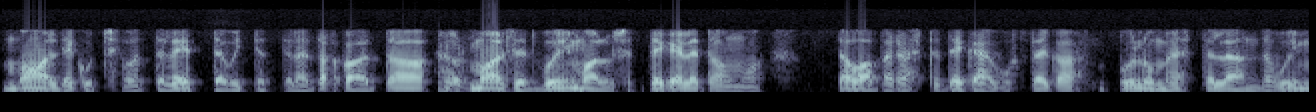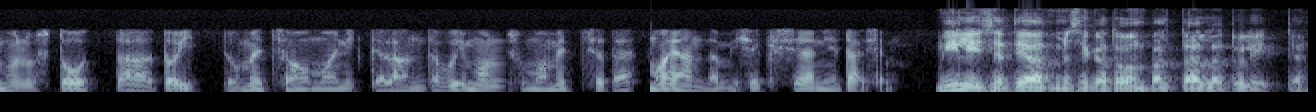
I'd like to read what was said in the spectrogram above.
maal tegutsevatele ettevõtjatele tagada normaalsed võimalused tegeleda oma tavapäraste tegevustega, põllumeestele anda võimalus toota toitu, metsaomanikele anda võimalus oma metsade majandamiseks ja nii edasi. millise teadmisega Toompealt alla tulite?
